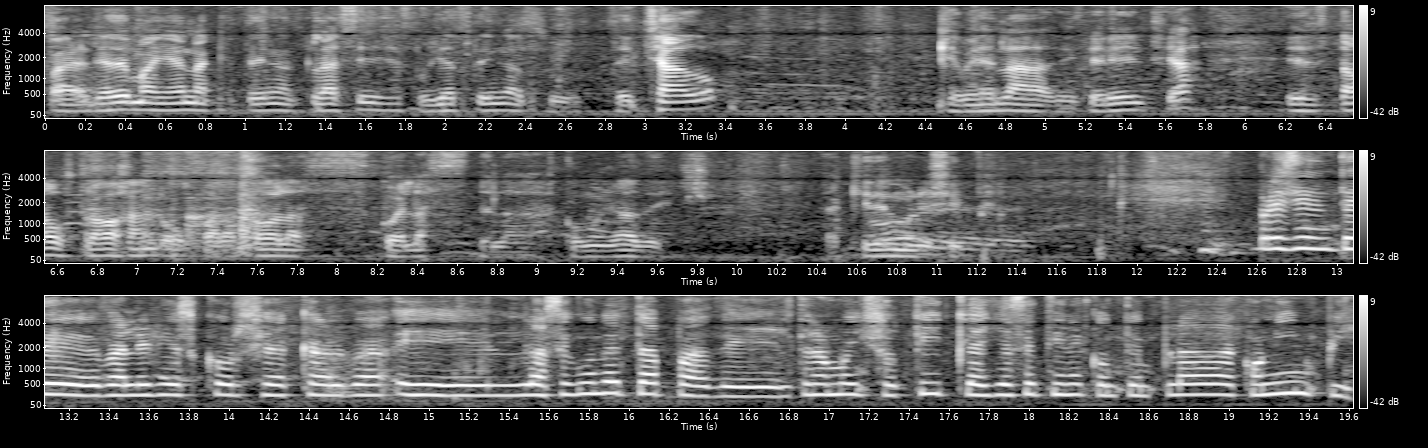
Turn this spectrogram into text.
para el día de mañana que tengan clases, pues ya tengan su techado, que vean la diferencia. Estamos trabajando para todas las escuelas de la comunidad de, aquí del municipio. Presidente Valerio Escorcia Calva, eh, la segunda etapa del tramo Isotitla ya se tiene contemplada con INPI.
